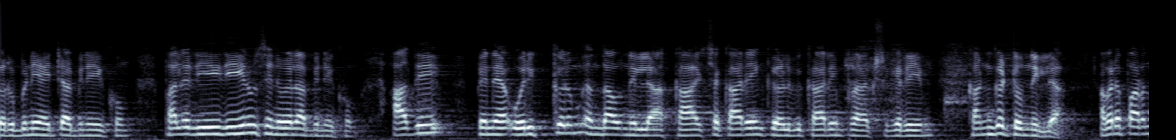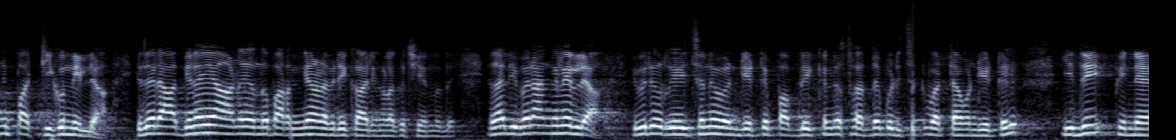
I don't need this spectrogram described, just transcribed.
ഗർഭിണിയായിട്ട് അഭിനയിക്കും. പല രീതിയിലും സിനിമയിൽ അഭിനയിക്കും. അത് പിന്നെ ഒരിക്കലും എന്താവുന്നില്ല. കാഴ്ചക്കാരെയും കേൾവിക്കാരെയും പ്രേക്ഷകരെയും കൺകെട്ടുന്നില്ല. അവരെ പറഞ്ഞ് പറ്റിക്കുന്നില്ല. ഇതൊരു അഭിനയമാണ് എന്ന് പറഞ്ഞാണ് അവർ ഈ കാര്യങ്ങളൊക്കെ ചെയ്യുന്നത്. എന്നാൽ ഇവരങ്ങനെയല്ല ഇവർ റീച്ചിന് വേണ്ടിയിട്ട് പബ്ലിക്കിന്റെ ശ്രദ്ധ പിടിച്ചിട്ട് പറ്റാൻ വേണ്ടിയിട്ട് ഇത് പിന്നെ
